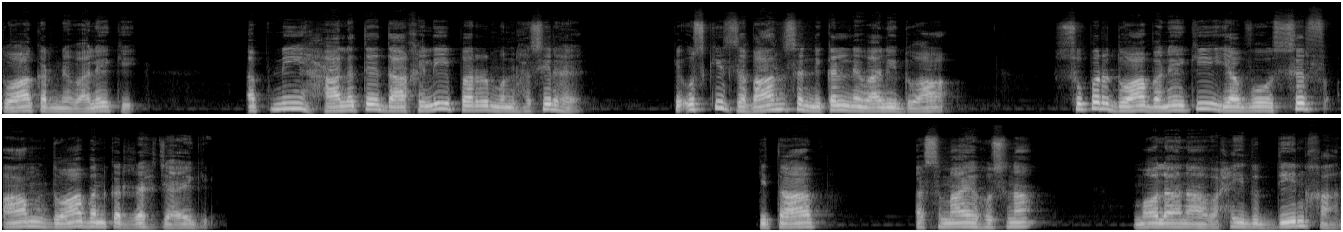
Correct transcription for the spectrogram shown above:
دعا کرنے والے کی اپنی حالت داخلی پر منحصر ہے کہ اس کی زبان سے نکلنے والی دعا سپر دعا بنے گی یا وہ صرف عام دعا بن کر رہ جائے گی۔ کتاب اسماء حسنہ، مولانا وحید الدین خان،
